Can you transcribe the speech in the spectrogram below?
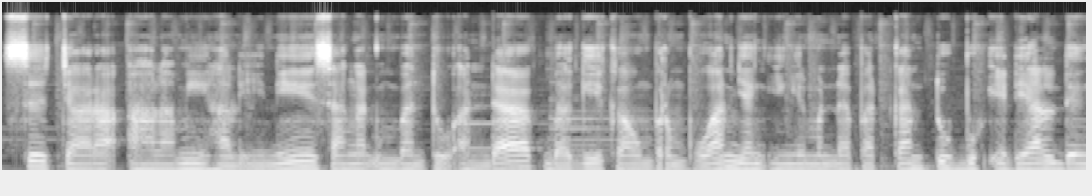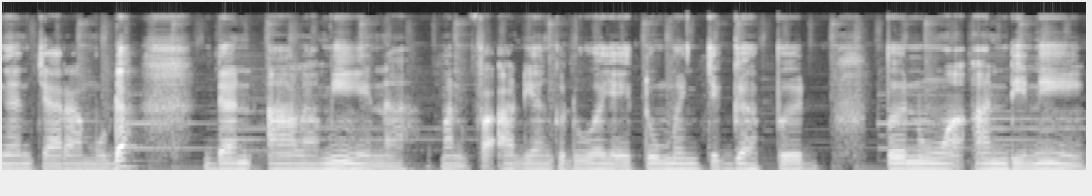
secara alami. Hal ini sangat membantu Anda bagi kaum perempuan yang ingin mendapatkan tubuh ideal dengan cara mudah dan alami. Nah, Manfaat yang kedua yaitu mencegah penuaan dini.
